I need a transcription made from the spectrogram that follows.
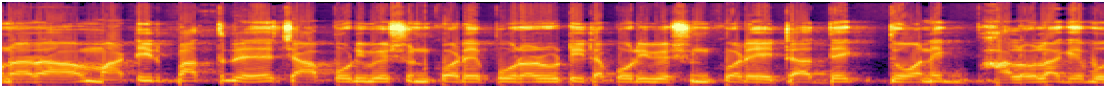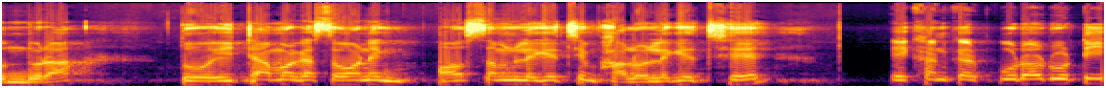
ওনারা মাটির পাত্রে চা পরিবেশন করে, পোড়া রুটিটা পরিবেশন করে, এটা দেখতে অনেক ভালো লাগে বন্ধুরা। তো এটা আমার কাছে অনেক অসাম লেগেছে, ভালো লেগেছে। এখানকার পোড়া রুটি,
